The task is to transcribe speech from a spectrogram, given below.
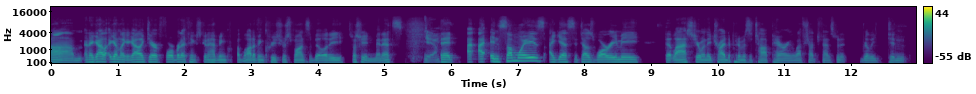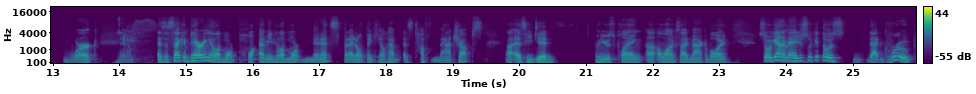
Um, and a guy again, like a guy like Derek Forbort, I think is going to have inc- a lot of increased responsibility, especially in minutes. Yeah. And it, I, I, in some ways, I guess it does worry me that last year when they tried to put him as a top pairing left shot defenseman, it really didn't work. Yeah. As a second pairing, he'll have more point. I mean, he'll have more minutes, but I don't think he'll have as tough matchups uh, as he did when he was playing uh, alongside McAvoy. So again, I mean, I just look at those that group,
